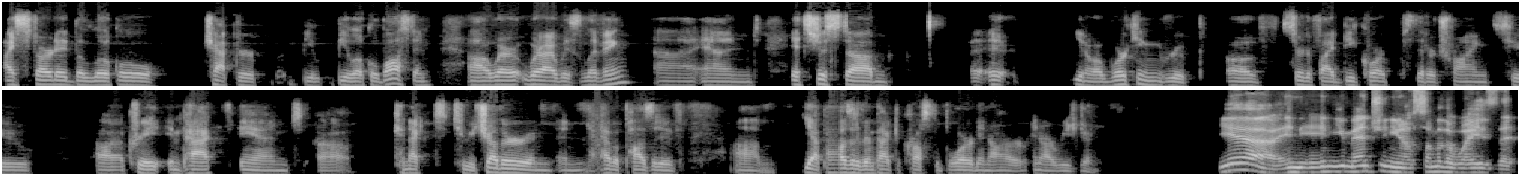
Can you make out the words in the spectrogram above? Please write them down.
i started the local chapter be, be local boston uh, where where i was living. Uh, and it's just um, it, you know a working group of certified B Corps that are trying to uh, create impact and uh, connect to each other and, and have a positive um, yeah positive impact across the board in our in our region yeah and, and you mentioned you know some of the ways that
